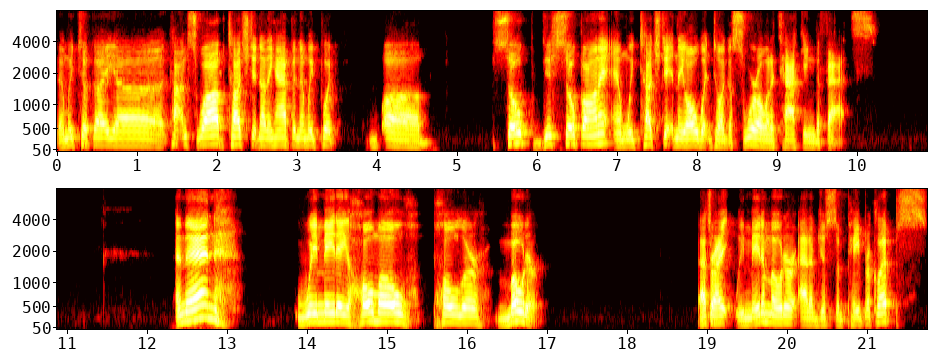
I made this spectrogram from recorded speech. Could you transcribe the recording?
Then we took a uh, cotton swab, touched it, nothing happened. Then we put uh, soap, dish soap on it, and we touched it, and they all went into like a swirl and attacking the fats. And then we made a homopolar motor. That's right. We made a motor out of just some paper clips,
